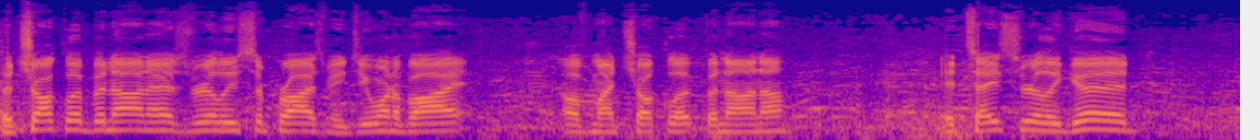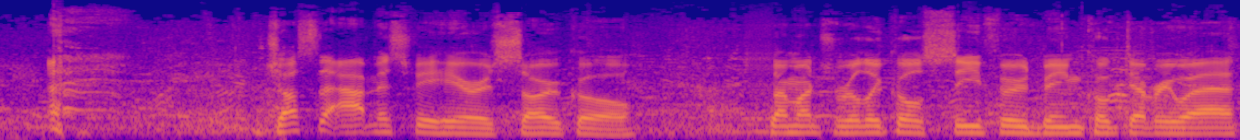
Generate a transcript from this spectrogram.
The chocolate banana has really surprised me. Do you want to buy bite of my chocolate banana? It tastes really good. Just the atmosphere here is so cool. So much really cool seafood being cooked everywhere.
